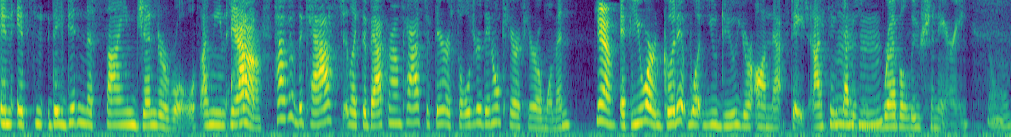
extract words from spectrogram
And it's they didn't assign gender roles. I mean, Yeah. half, half of the cast, like the background cast, if they're a soldier, they don't care if you're a woman. Yeah. If you are good at what you do, you're on that stage. And I think that is Mm-hmm. revolutionary. I mean,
